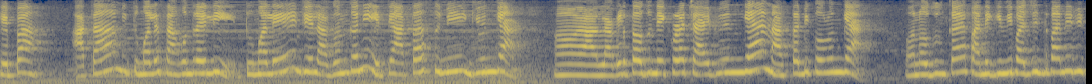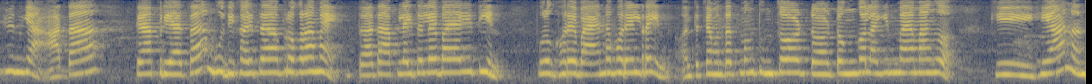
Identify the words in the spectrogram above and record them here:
हे पा आता मी तुम्हाला सांगून राहिली. तुम्हाला जे लागन का नाही ते आताच तुम्ही घेऊन घ्या. अं, लागलं तर अजून एक वेळा चाय पिऊन घ्या नाश्ता बी करून घ्या. आणि अजून काय पाणी गिनी पाहिजे तर पाणी बी पिऊन घ्या. आता त्या प्रियाचा मुदी खायचा प्रोग्राम आहे तर आता आपल्या इथं लय बाया येतील पुरं घरे बायानं भरेल राहील आणि त्याच्या म्हणतात मग तुमचं ट- टंग लागीन माया मांग की हे आण आणि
